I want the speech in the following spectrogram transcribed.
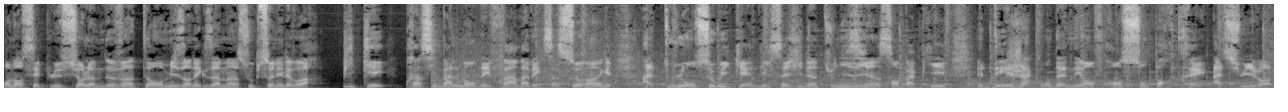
On en sait plus sur l'homme de 20 ans mis en examen, soupçonné d'avoir piqué principalement des femmes avec sa seringue à Toulon ce week-end. Il s'agit d'un Tunisien sans papier, déjà condamné en France. Son portrait à suivre.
